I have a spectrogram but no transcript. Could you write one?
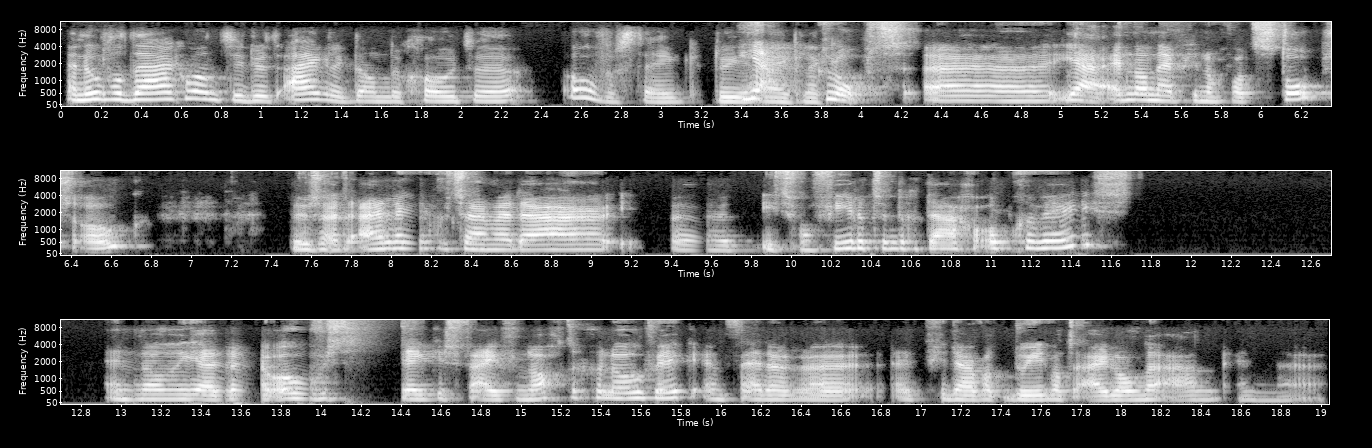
En hoeveel dagen? Want je doet eigenlijk dan de grote oversteek. Doe je ja, eigenlijk. klopt. Uh, ja, en dan heb je nog wat stops ook. Dus uiteindelijk zijn we daar uh, iets van 24 dagen op geweest. En dan, ja, de oversteek is vijf nachten, geloof ik. En verder uh, heb je daar wat, doe je wat eilanden aan. En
